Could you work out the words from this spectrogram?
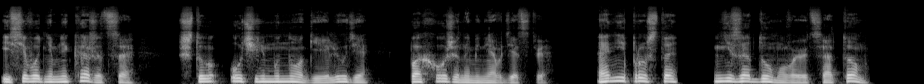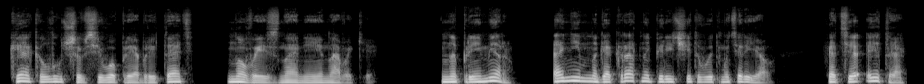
И сегодня мне кажется, что очень многие люди похожи на меня в детстве. Они просто не задумываются о том, как лучше всего приобретать новые знания и навыки. Например, они многократно перечитывают материал, хотя это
